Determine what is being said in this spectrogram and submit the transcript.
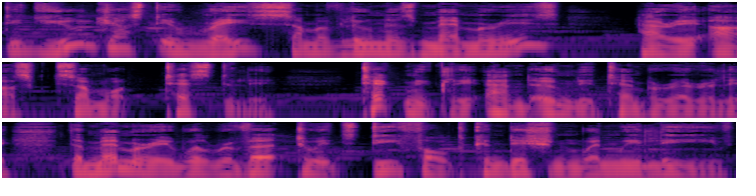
Did you just erase some of Luna's memories? Harry asked somewhat testily. Technically, and only temporarily, the memory will revert to its default condition when we leave.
